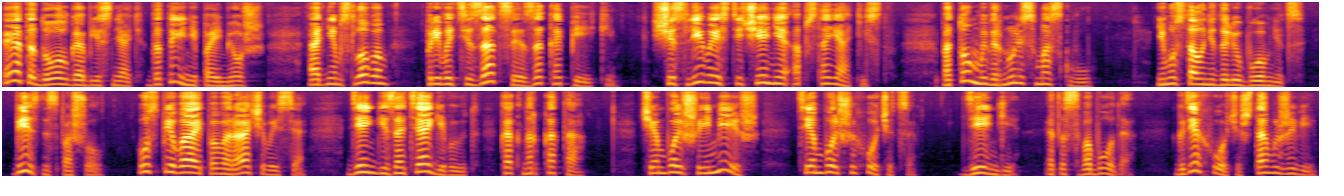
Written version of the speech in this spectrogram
Это долго объяснять, да ты и не поймешь. Одним словом, приватизация за копейки. Счастливое стечение обстоятельств. Потом мы вернулись в Москву. Ему стало не. Бизнес пошел. Успевай, поворачивайся. Деньги затягивают, как наркота. Чем больше имеешь, тем больше хочется. Деньги — это свобода. Где хочешь, там и живи.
